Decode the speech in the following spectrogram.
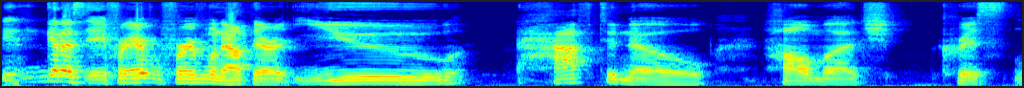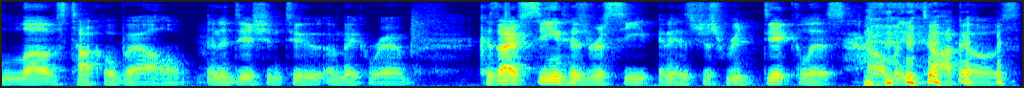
You gotta say for ev- for everyone out there, you have to know how much Chris loves Taco Bell in addition to a McRib, because I've seen his receipt and it's just ridiculous how many tacos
